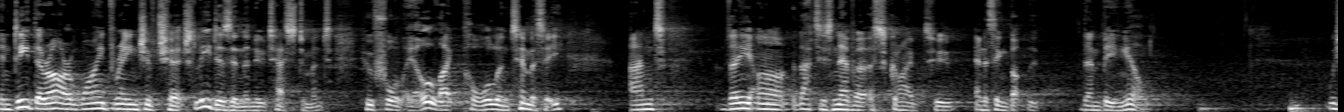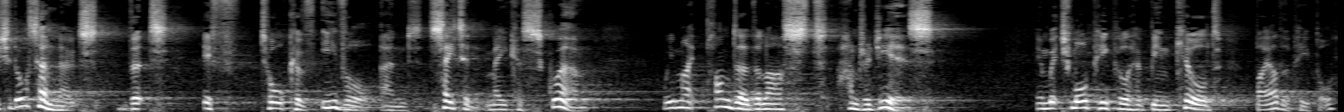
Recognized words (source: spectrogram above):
Indeed, there are a wide range of church leaders in the New Testament who fall ill, like Paul and Timothy, and they are, that is never ascribed to anything but the, them being ill. We should also note that if talk of evil and Satan make us squirm, we might ponder the last hundred years in which more people have been killed by other people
